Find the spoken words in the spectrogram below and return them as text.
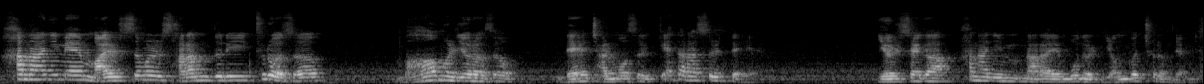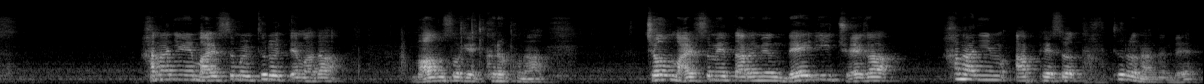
하나님의 말씀을 사람들이 들어서 마음을 열어서 내 잘못을 깨달았을 때에 열쇠가 하나님 나라의 문을 연 것처럼 됩니다. 하나님의 말씀을 들을 때마다 마음속에 그렇구나. 저 말씀에 따르면 내 이 죄가 하나님 앞에서 다 드러났는데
